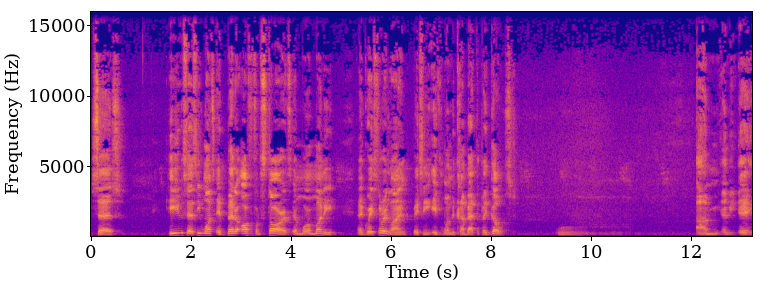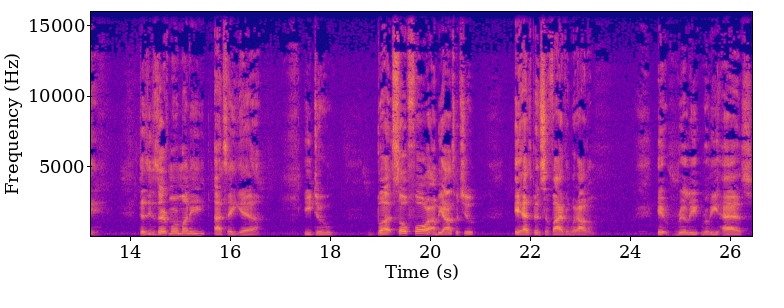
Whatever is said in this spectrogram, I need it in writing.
says he says he wants a better offer from Starz and more money and a great storyline. Basically, if he wanted to come back to play Ghost. Ooh. Um, I mean, hey, does he deserve more money? I say yeah, he do. But so far, I'll be honest with you, it has been surviving without him. It really, really has.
